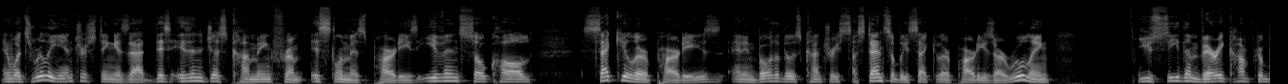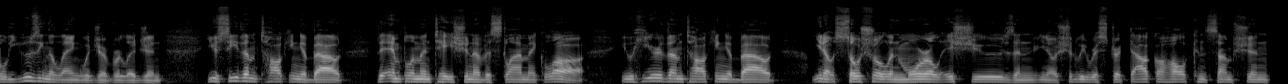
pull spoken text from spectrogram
And what's really interesting is that this isn't just coming from Islamist parties, even so called secular parties, and in both of those countries, ostensibly secular parties are ruling. You see them very comfortable using the language of religion. You see them talking about the implementation of Islamic law. You hear them talking about you know social and moral issues and you know should we restrict alcohol consumption?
